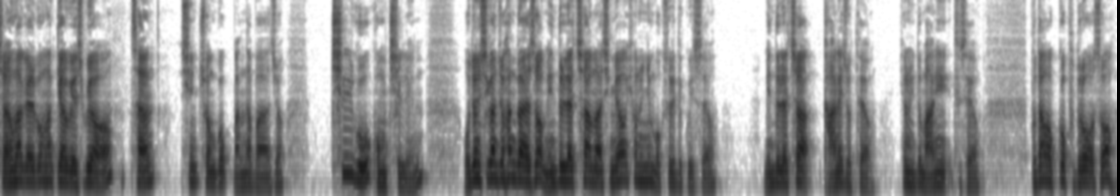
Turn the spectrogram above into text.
자, 음악 앨범 함께하고 계시고요. 사연 신청곡 만나봐야죠. 7907님. 오전 시간 중 한가해서 민들레차 마시며 현우님 목소리 듣고 있어요. 민들레차 간에 좋대요. 현우님도 많이 드세요. 부담 없고 부드러워서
